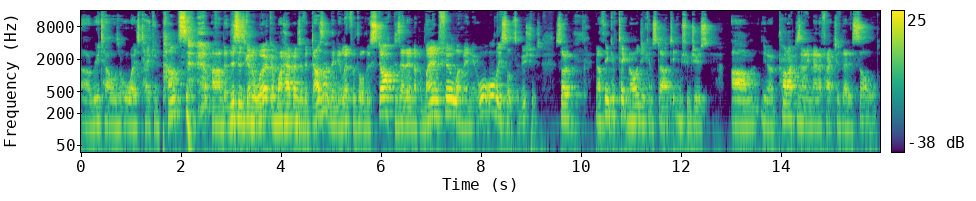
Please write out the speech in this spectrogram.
uh, retailers are always taking punts um, that this is going to work, and what happens if it doesn't? Then you're left with all this stock. Does that end up in landfill? I mean, all, all these sorts of issues. So I think if technology can start to introduce, um, you know, product is only manufactured that is sold.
